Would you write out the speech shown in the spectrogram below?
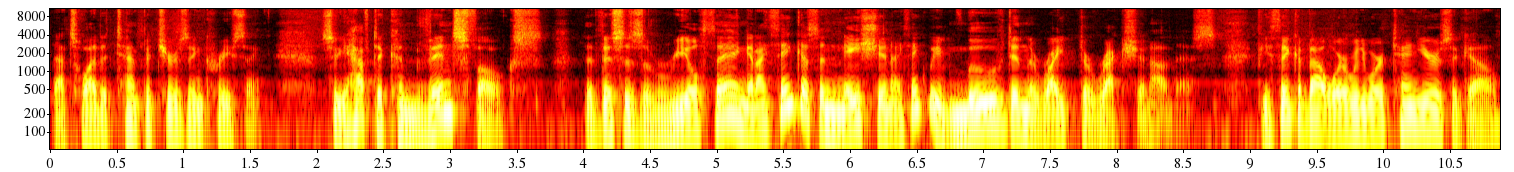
That's why the temperature is increasing. So you have to convince folks that this is a real thing. And I think as a nation, I think we've moved in the right direction on this. If you think about where we were 10 years ago,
